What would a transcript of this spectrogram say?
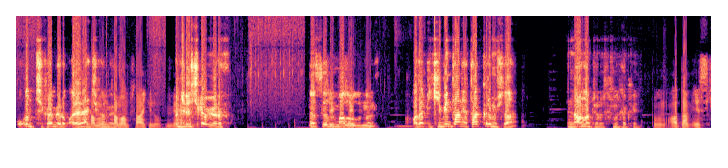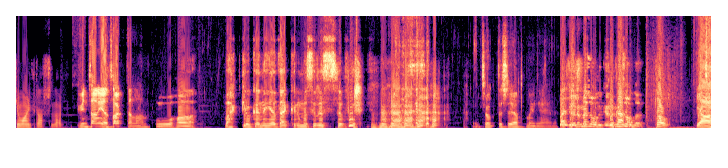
Oğlum çıkamıyorum. Alenen tamam çıkamıyorum. tamam sakin ol. Yine çıkamıyorum. Nasıl Çık, mal çık. olunur? Adam 2000 tane yatak kırmış lan. Ne anlatıyorsunuz buna koyayım? Oğlum adam eski Minecraftçılar. bin tane yatak da lan. Oha. Bak Gökhan'ın yatak kırma sırası sıfır. Çok da şey yapmayın yani. Görünmez oldu, görünmez oldu. Tav- ya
